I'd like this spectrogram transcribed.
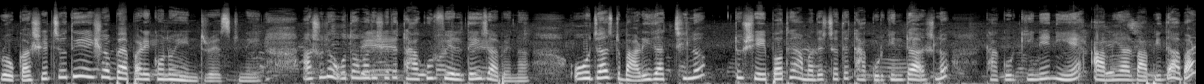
প্রকাশের যদি এইসব ব্যাপারে কোনো ইন্টারেস্ট নেই। আসলে ও তো আমাদের সাথে ঠাকুর ফেলতেই যাবে না। ও জাস্ট বাড়ি যাচ্ছিল, তো সেই পথে আমাদের সাথে ঠাকুর কিনতে আসলো। ঠাকুর কিনে নিয়ে আমি আর বাপিদা আবার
